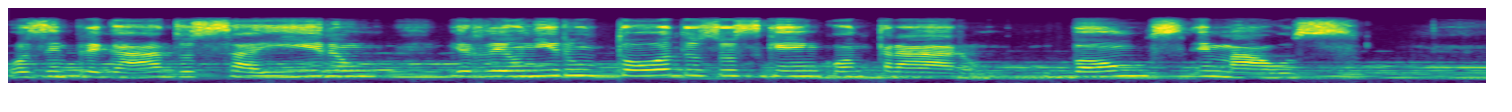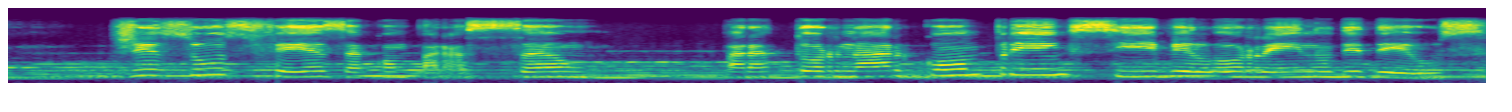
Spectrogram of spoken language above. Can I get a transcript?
Os empregados saíram e reuniram todos os que encontraram, bons e maus. Jesus fez a comparação para tornar compreensível o reino de Deus.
